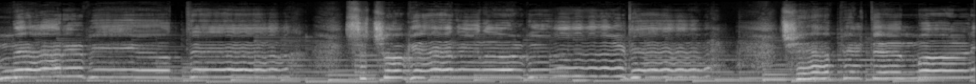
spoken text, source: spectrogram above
나를 비웃듯 스쳐가 잡힐 듯 멀리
